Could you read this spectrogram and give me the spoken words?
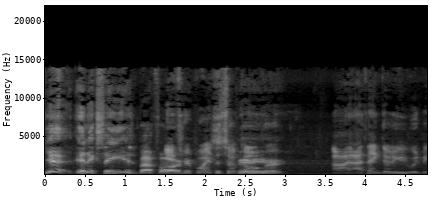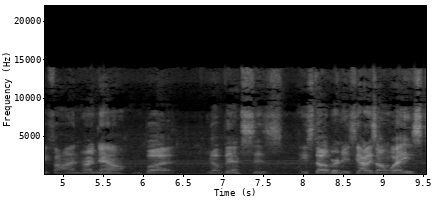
Yeah, NXT is by far Triple H the took superior. over, I, I think WWE would be fine right now. But you know, Vince is he's stubborn. He's got his own ways.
